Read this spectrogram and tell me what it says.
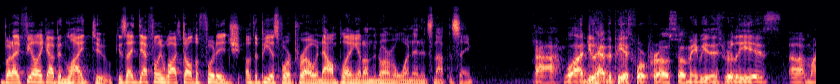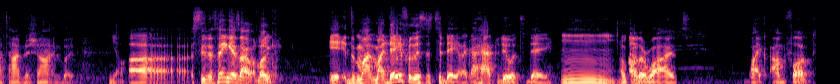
But I feel like I've been lied to because I definitely watched all the footage of the PS4 Pro, and now I'm playing it on the normal one, and it's not the same. Ah, well, I do have the PS4 Pro, so maybe this really is uh, my time to shine. But Yeah. uh, see, the thing is, I like it, my my day for this is today. Like I have to do it today. okay. Otherwise, like I'm fucked.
